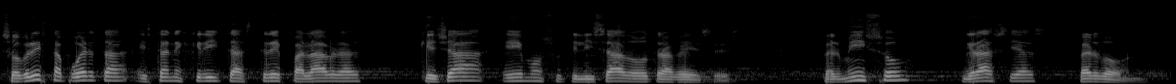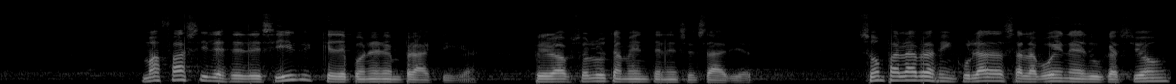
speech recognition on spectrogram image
Sobre esta puerta están escritas tres palabras que ya hemos utilizado otras veces. Permiso, gracias, perdón. Más fáciles de decir que de poner en práctica, pero absolutamente necesarias. Son palabras vinculadas a la buena educación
